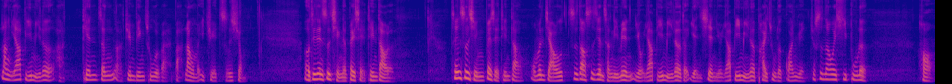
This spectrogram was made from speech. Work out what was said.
让亚比米勒啊天真啊军兵出来吧，让我们一决雌雄。而这件事情呢，被谁听到了？这件事情被谁听到？我们假如知道事件城里面有亚比米勒的眼线，有亚比米勒派驻的官员，就是那位西布勒，好。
